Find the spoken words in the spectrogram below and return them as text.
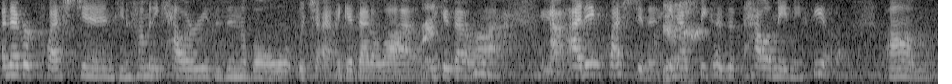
I never questioned, you know, how many calories is in the bowl, which I, I get that a lot. I get that a lot. Yeah. I, I didn't question it, you know, because of how it made me feel. Um,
